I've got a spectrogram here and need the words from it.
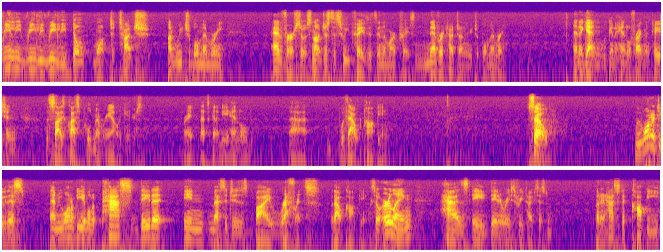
really, really, really don't want to touch unreachable memory ever. So it's not just the sweep phase, it's in the mark phase. Never touch unreachable memory. And again, we're going to handle fragmentation with size class pooled memory allocators, right? That's going to be handled uh, without copying. So we want to do this, and we want to be able to pass data in messages by reference without copying. So Erlang has a data race-free type system, but it has to copy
